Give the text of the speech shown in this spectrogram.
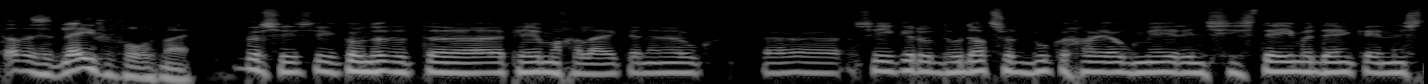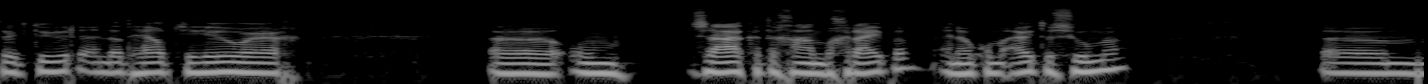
dat is het leven volgens mij. Precies, je komt dat het, eh, heb je helemaal gelijk. En dan ook, eh, zeker door- dat soort boeken ga je ook meer in systemen denken en in structuren. En dat helpt je heel erg om zaken te gaan begrijpen en ook om uit te zoomen. Ehm,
